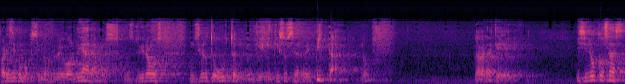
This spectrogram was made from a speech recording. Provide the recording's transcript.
parece como si nos rebordeáramos, como si tuviéramos un cierto gusto en, que, en, que, eso se repita, ¿no? La verdad que... Y si no, cosas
